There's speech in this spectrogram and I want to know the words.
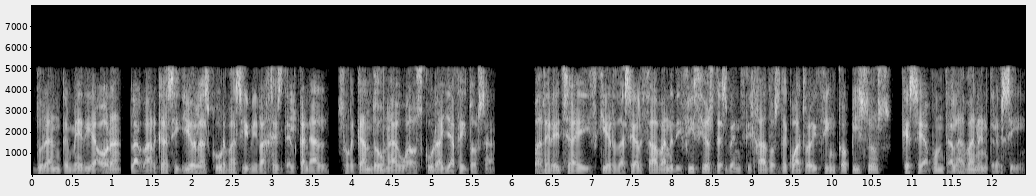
Durante media hora, la barca siguió las curvas y virajes del canal, surcando un agua oscura y aceitosa. A derecha e izquierda se alzaban edificios desvencijados de cuatro y cinco pisos, que se apuntalaban entre sí.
